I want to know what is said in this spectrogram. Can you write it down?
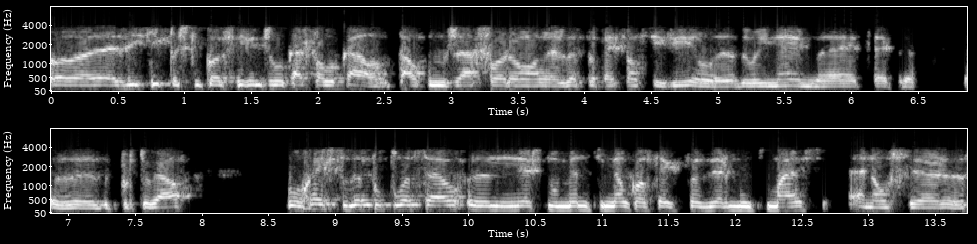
uh, as equipas que conseguirem deslocar-se ao local, tal como já foram as da Proteção Civil, do INEM, etc., de, de Portugal, o resto da população, neste momento, não consegue fazer muito mais, a não ser,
